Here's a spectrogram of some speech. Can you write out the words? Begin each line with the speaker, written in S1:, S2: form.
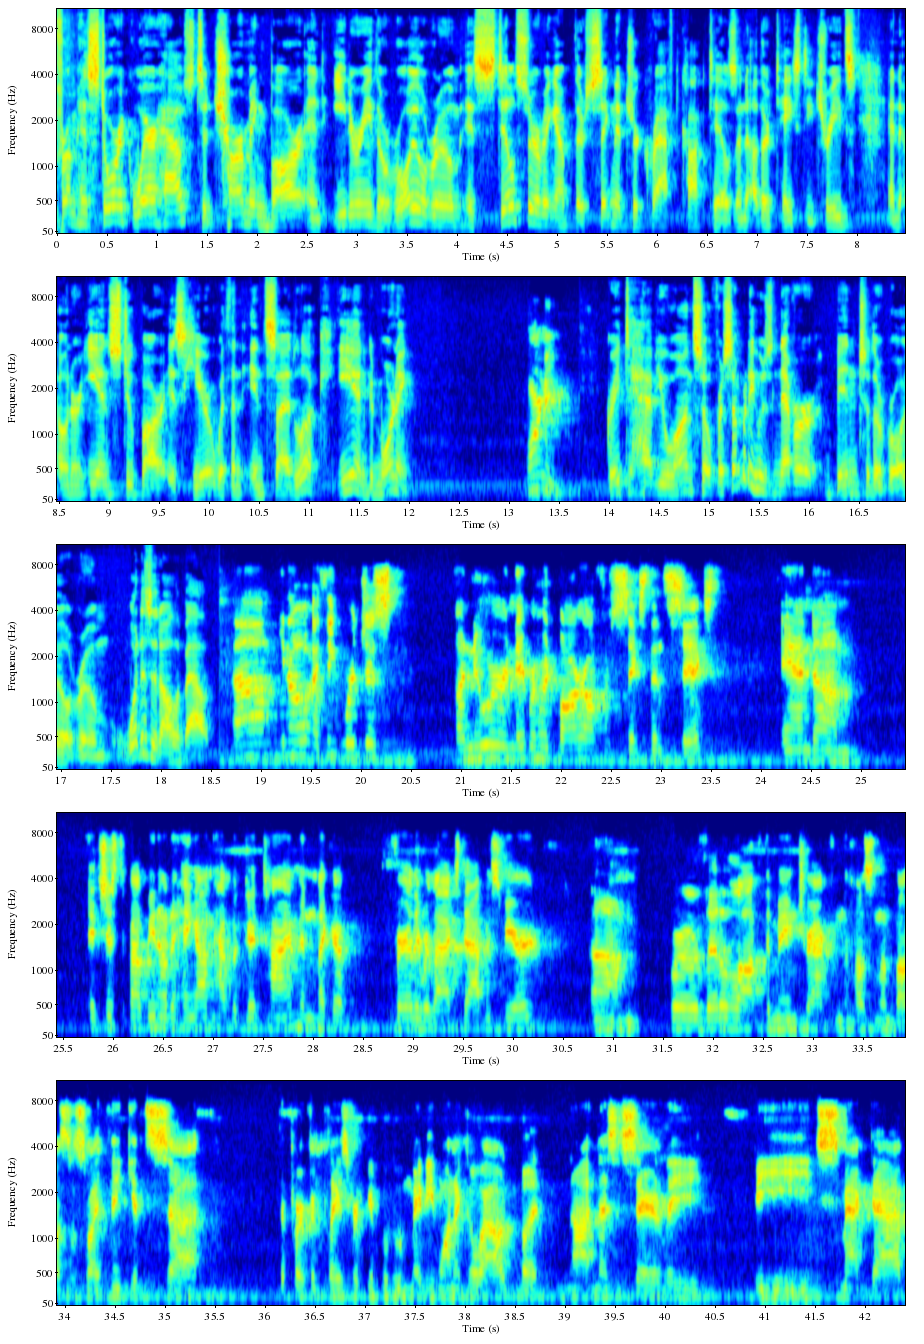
S1: From historic warehouse to charming bar and eatery, the Royal Room is still serving up their signature craft cocktails and other tasty treats. And owner Ian Stupar is here with an inside look. Ian, good morning.
S2: Morning.
S1: Great to have you on. So, for somebody who's never been to the Royal Room, what is it all about?
S2: Um, you know, I think we're just a newer neighborhood bar off of 6th and 6th. And um, it's just about being able to hang out and have a good time and like a fairly relaxed atmosphere. Um, we're a little off the main track from the hustle and bustle, so I think it's uh, the perfect place for people who maybe want to go out but not necessarily be smack dab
